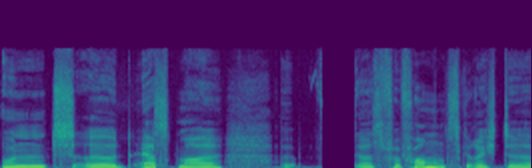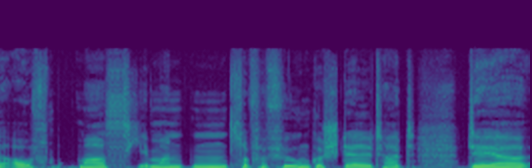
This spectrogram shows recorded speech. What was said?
und äh, erstmal äh, das verformungsgerechte Aufmaß jemanden zur Verfügung gestellt hat, der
